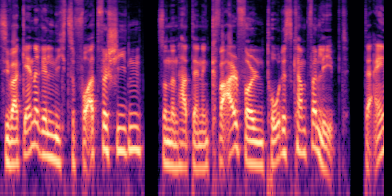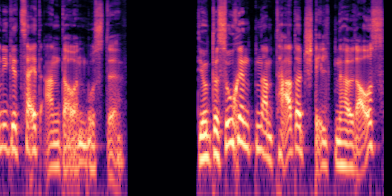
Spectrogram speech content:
Sie war generell nicht sofort verschieden, sondern hatte einen qualvollen Todeskampf erlebt, der einige Zeit andauern musste. Die Untersuchenden am Tatort stellten heraus,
